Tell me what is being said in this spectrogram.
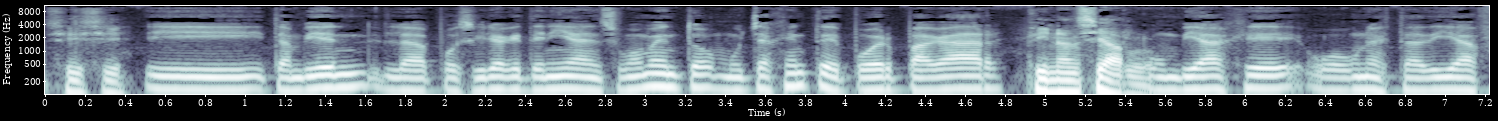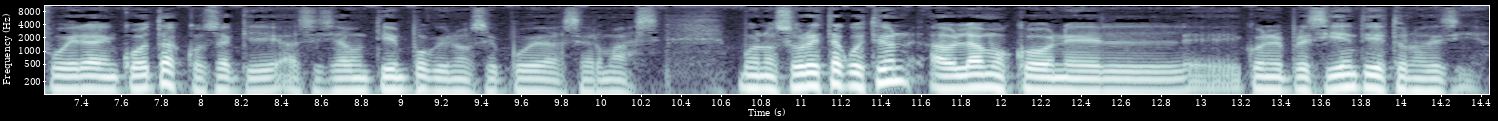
sí, sí. Y también la posibilidad que tenía en su momento mucha gente de poder pagar Financiarlo. un viaje o una estadía afuera en cuotas, cosa que hace ya un tiempo que no se puede hacer más. Bueno, sobre esta cuestión hablamos con el, eh, con el presidente y esto nos decía.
